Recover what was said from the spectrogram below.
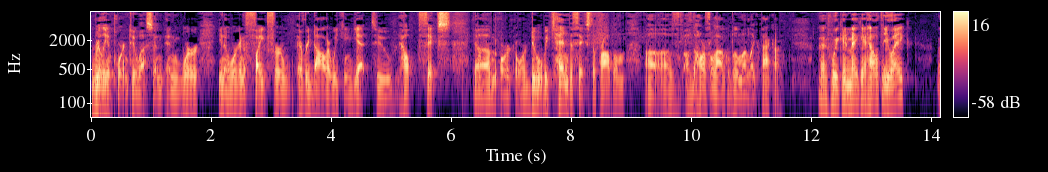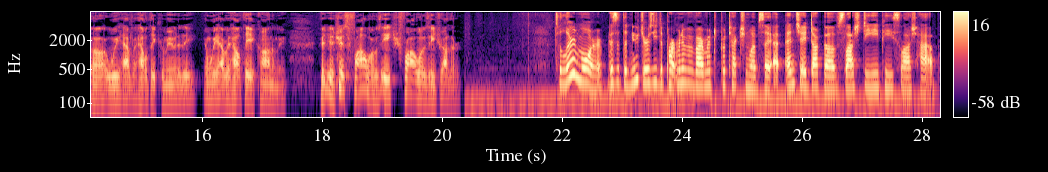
really important to us, and, and we're you know we're going to fight for every dollar we can get to help fix um, or, or do what we can to fix the problem uh, of, of the harmful algal bloom on Lake Hopatcong. If we can make a healthy lake, uh, we have a healthy community and we have a healthy economy. It, it just follows, each follows each other. To learn more, visit the New Jersey Department of Environmental Protection website at nj.gov slash DEP slash HAB.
